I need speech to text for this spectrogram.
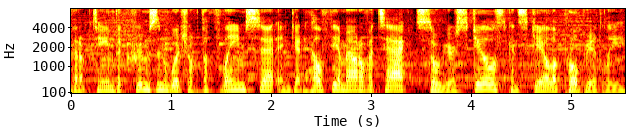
then obtain the Crimson Witch of the Flame set and get healthy amount of attack so your skills can scale appropriately.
